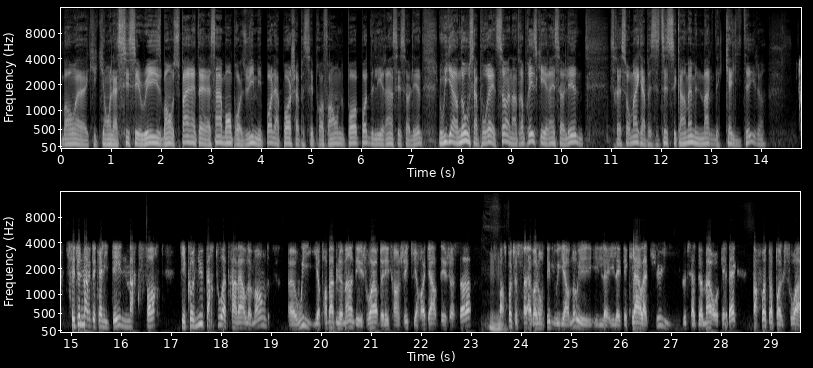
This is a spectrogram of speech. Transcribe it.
Bon, euh, qui, ont la C-Series. Bon, super intéressant, bon produit, mais pas la poche assez profonde, pas, pas de reins assez solides. Louis Garneau, ça pourrait être ça, une entreprise qui est rein solide serait sûrement capacité. C'est quand même une marque de qualité. Là. C'est une marque de qualité, une marque forte qui est connue partout à travers le monde. Euh, oui, il y a probablement des joueurs de l'étranger qui regardent déjà ça. Je ne mhm. pense pas que ce soit la volonté de Louis Garneau. Il, il, a été clair là-dessus. Il veut que ça demeure au Québec. Parfois, tu n'as pas le choix.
